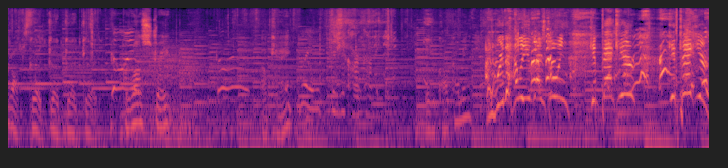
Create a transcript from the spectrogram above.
Yeah, wipe it off. Good, good, good, good. It on straight. Okay. There's a car coming. There's a car coming. And where the hell are you guys going? Get back here! Get back here!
